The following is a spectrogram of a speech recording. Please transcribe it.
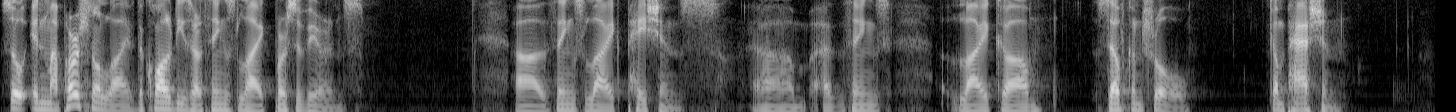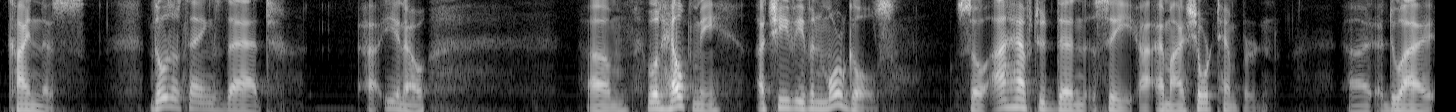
So, in my personal life, the qualities are things like perseverance, uh, things like patience, um, uh, things like um, self control, compassion, kindness. Those are things that, uh, you know, um, will help me achieve even more goals. So I have to then see: uh, Am I short tempered? Uh, do I?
